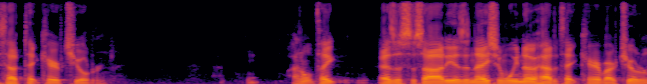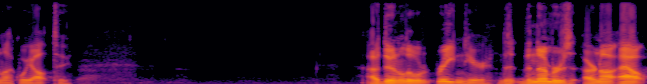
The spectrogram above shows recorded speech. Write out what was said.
is how to take care of children. I don't think, as a society, as a nation, we know how to take care of our children like we ought to. I was doing a little reading here. The, the numbers are not out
